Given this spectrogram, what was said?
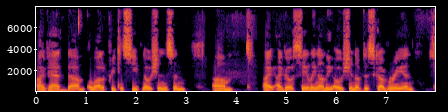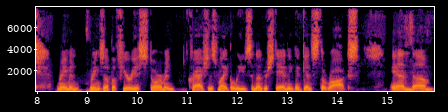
I've had um, a lot of preconceived notions and um, I, I go sailing on the ocean of discovery, and Raymond brings up a furious storm and crashes my beliefs and understanding against the rocks. And um,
